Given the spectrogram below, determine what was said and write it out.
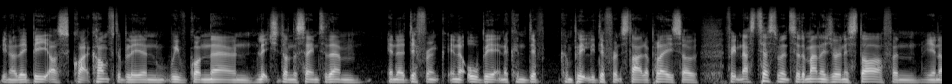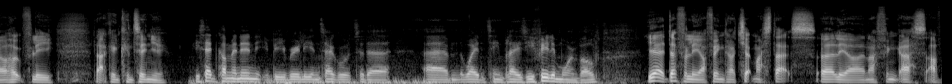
you know they beat us quite comfortably, and we've gone there and literally done the same to them in a different, in a, albeit in a completely different style of play. So I think that's testament to the manager and his staff, and you know hopefully that can continue. He said coming in you'd be really integral to the um, the way the team plays. Are you feeling more involved? Yeah, definitely. I think I checked my stats earlier, and I think that's, I've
